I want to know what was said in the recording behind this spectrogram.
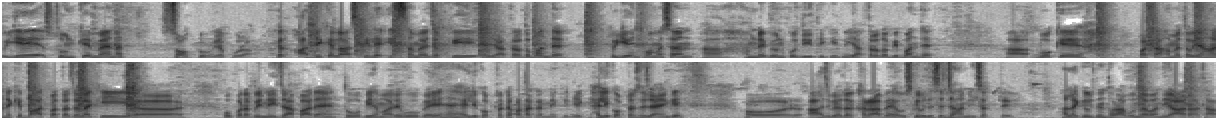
तो ये सुन के मैं ना शॉक्ड हो गया पूरा। यार आदि कैलाश के लिए इस समय जबकि यात्रा तो बंद है तो ये इन्फॉर्मेशन हमने भी उनको दी थी कि यात्रा तो अभी बंद है। आ, वो के पता हमें तो यहाँ आने के बाद पता चला कि ऊपर अभी नहीं जा पा रहे हैं तो अभी हमारे वो गए हैं हेलीकॉप्टर का पता करने के लिए हेलीकॉप्टर से जाएँगे और आज वेदर ख़राब है उसकी वजह से जा नहीं सकते। हालाँकि उस दिन थोड़ा बूंदाबांदी आ रहा था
